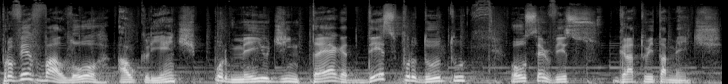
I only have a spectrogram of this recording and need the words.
Prover valor ao cliente por meio de entrega desse produto ou serviço gratuitamente.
